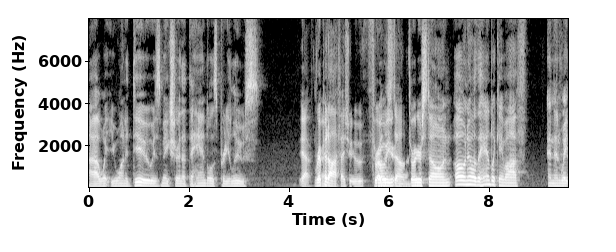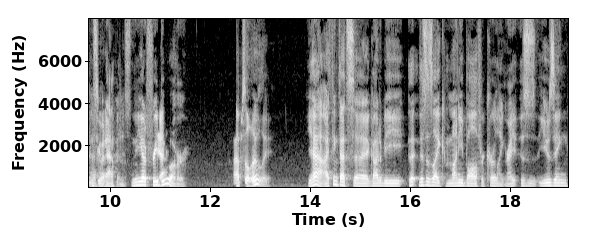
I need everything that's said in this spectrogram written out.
uh, what you want to do is make sure that the handle is pretty loose. Yeah, rip Right. it off as you throw, the your, stone. Throw your stone. Oh, no, the handle came off. And then wait and see what happens. And then you got a free Yeah. do over. Absolutely. Yeah, I think that's uh, got to be. th- This is like money ball for curling, right? This is using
